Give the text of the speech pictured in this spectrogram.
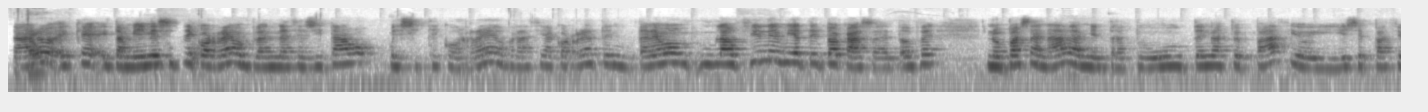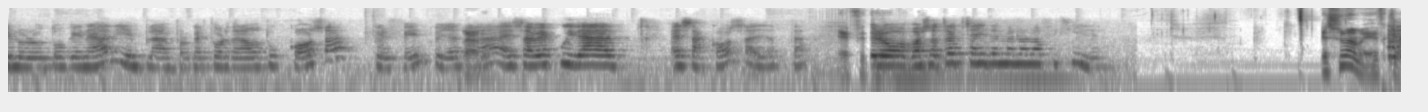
Claro, es que también existe correo, en plan, necesitamos, existe correo, gracias a correo tenemos la opción de enviarte a casa, entonces no pasa nada mientras tú tengas tu espacio y ese espacio no lo toque nadie, en plan, porque has ordenado tus cosas, perfecto, ya está, sabes cuidar esas cosas, ya está. Pero vosotros echáis de menos la oficina. Es una mezcla,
